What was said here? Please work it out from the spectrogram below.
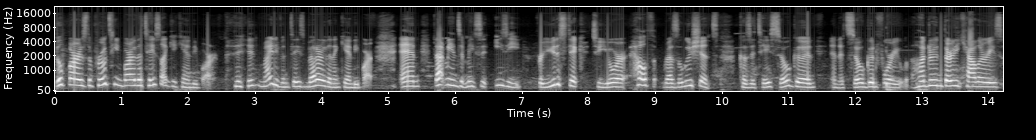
Built Bar is the protein bar that tastes like a candy bar. It might even taste better than a candy bar. And that means it makes it easy for you to stick to your health resolutions because it tastes so good and it's so good for you with 130 calories,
